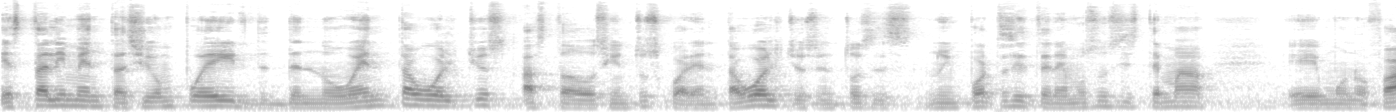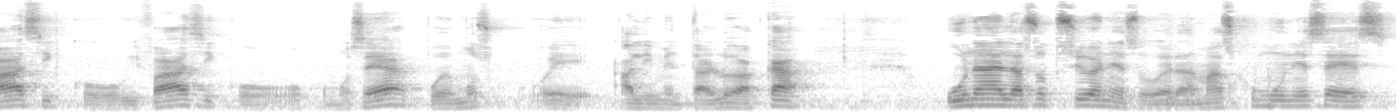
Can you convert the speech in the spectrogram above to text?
Esta alimentación puede ir desde 90 voltios hasta 240 voltios, entonces no importa si tenemos un sistema eh, monofásico o bifásico o como sea, podemos eh, alimentarlo de acá. Una de las opciones o de las más comunes es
